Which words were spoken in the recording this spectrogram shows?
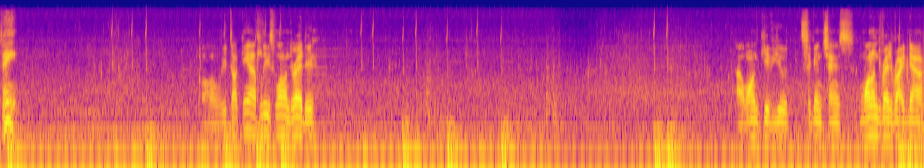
Damn! Oh, we're talking at least 100, dude. I won't give you second chance. 100 right now.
